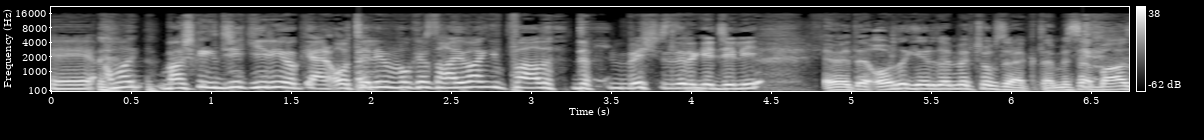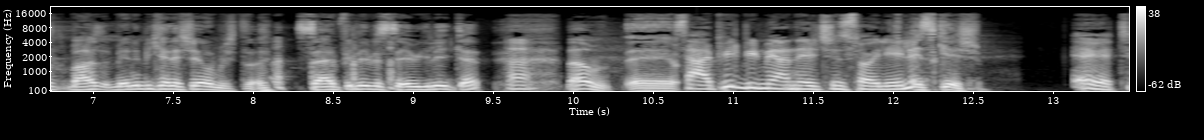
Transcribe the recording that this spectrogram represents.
e, ama başka gidecek yeri yok yani. Otele bir bakıyorsun hayvan gibi pahalı 4500 lira geceliği. Evet orada geri dönmek çok zor hakikaten. Mesela bazı, bazı benim bir kere şey olmuştu. Serpil'le bir sevgiliyken. Ha. tamam? Ee, Serpil bilmeyenler için söyleyelim. eski eşim. Evet.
